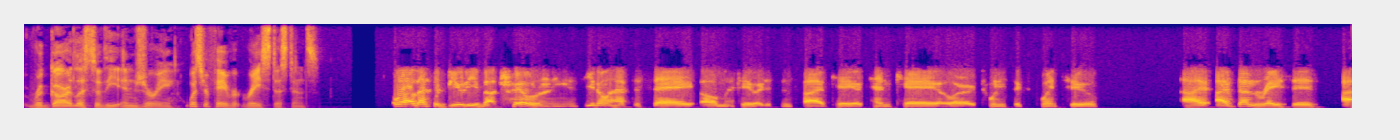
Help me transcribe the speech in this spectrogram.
regardless of the injury, what's your favorite race distance? Well, that's the beauty about trail running is you don't have to say, "Oh, my favorite distance 5K or 10K or 26.2." I I've done races. I,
